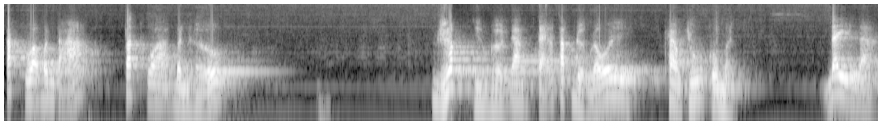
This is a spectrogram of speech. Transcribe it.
tách qua bên tả, tách qua bên hữu. Rất nhiều người đang tẻ tách đường lối theo chúa của mình. Đây là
